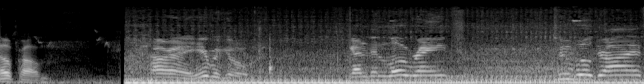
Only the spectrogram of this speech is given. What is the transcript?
No problem. All right, here we go. Got it in low range, two wheel drive.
